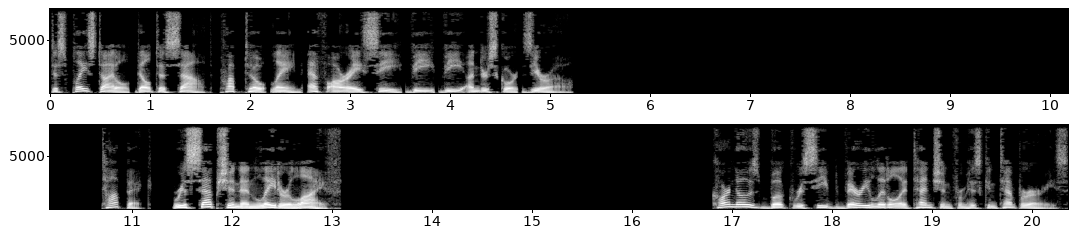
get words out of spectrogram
display style delta south propto lane frac v v underscore 0 topic reception and later life. Carnot's book received very little attention from his contemporaries.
